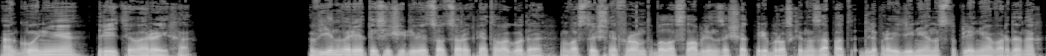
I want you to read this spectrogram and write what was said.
Агония Третьего Рейха В январе 1945 года Восточный фронт был ослаблен за счет переброски на запад для проведения наступления в Орденах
